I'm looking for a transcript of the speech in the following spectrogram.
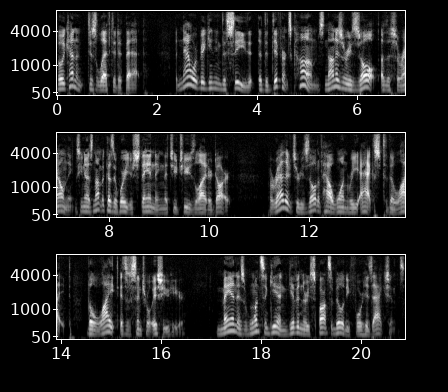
but we kind of just left it at that. But now we're beginning to see that, that the difference comes not as a result of the surroundings. You know, it's not because of where you're standing that you choose light or dark, but rather it's a result of how one reacts to the light. The light is a central issue here man is once again given the responsibility for his actions.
